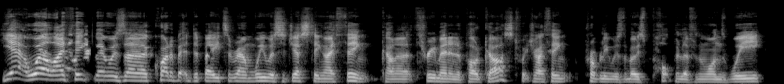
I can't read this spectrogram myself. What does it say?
Yeah, well, I think there was uh, quite a bit of debate around. We were suggesting, I think, kind of three men in a podcast, which I think probably was the most popular from the ones we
